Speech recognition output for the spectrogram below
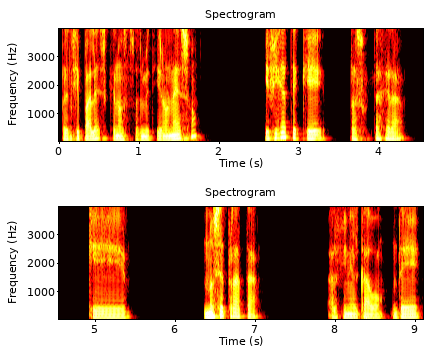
principales que nos transmitieron eso. Y fíjate que resulta, Gera, que no se trata, al fin y al cabo, de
